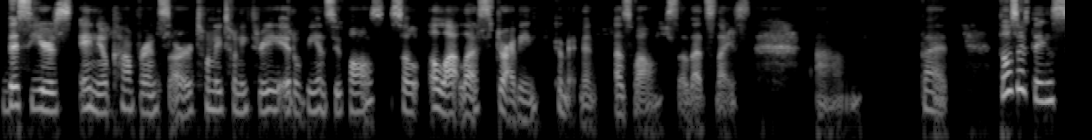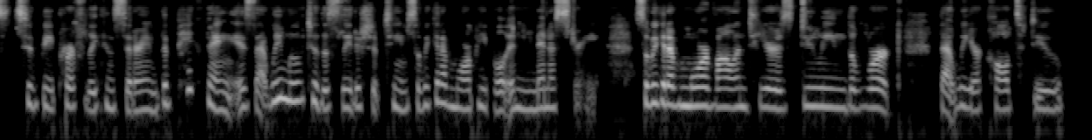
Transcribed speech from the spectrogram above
this year's annual conference our 2023 it'll be in sioux falls so a lot less driving commitment as well. So that's nice. Um, but those are things to be perfectly considering. The big thing is that we moved to this leadership team so we could have more people in ministry, so we could have more volunteers doing the work that we are called to do.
